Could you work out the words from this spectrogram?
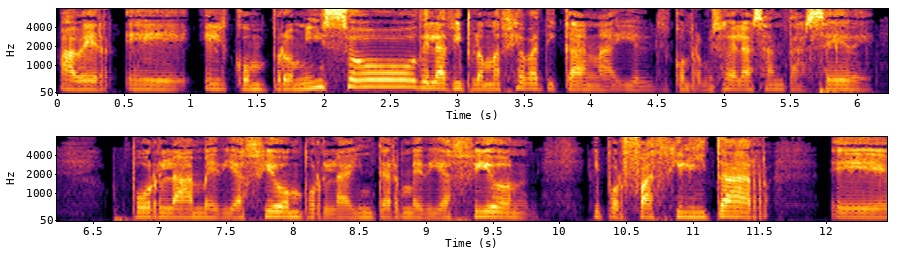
a ver, eh, el compromiso de la diplomacia vaticana y el compromiso de la Santa Sede por la mediación, por la intermediación y por facilitar eh,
